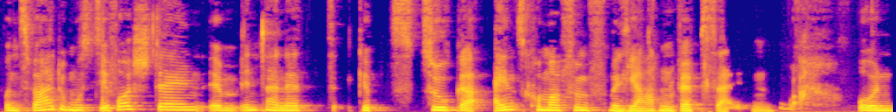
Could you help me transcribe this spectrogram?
Und zwar, du musst dir vorstellen, im Internet gibt's circa 1,5 Milliarden Webseiten. Und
